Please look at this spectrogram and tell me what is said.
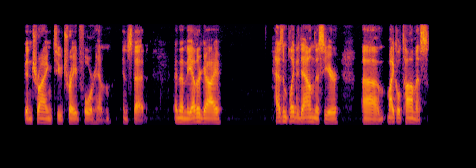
been trying to trade for him instead. And then the other guy hasn't played it down this year, um, Michael Thomas.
